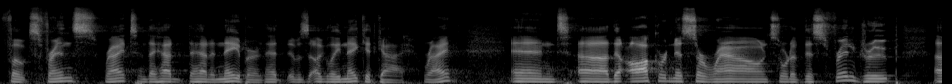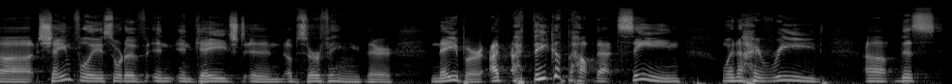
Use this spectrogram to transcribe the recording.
folks, friends, right? And they had, they had a neighbor, that it was ugly naked guy, right? and uh, the awkwardness around sort of this friend group uh, shamefully sort of in, engaged in observing their neighbor. I, I, think about that scene when I read uh, this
